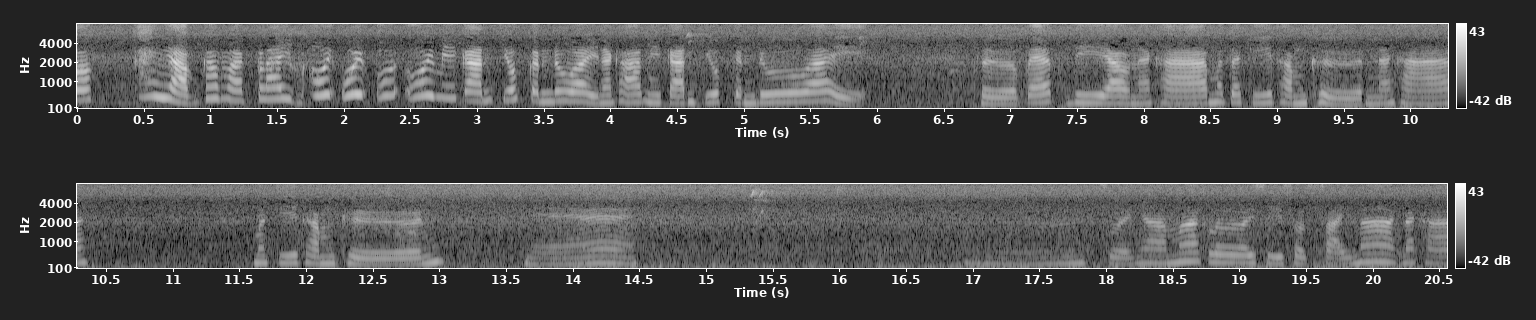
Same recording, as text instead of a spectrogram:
ก็ขยับเข้ามาใกล้อุ้ยอุ้ยอุ้ยอุ้ยมีการจุ๊บกันด้วยนะคะ มีการจุ๊บกันด้วยเผลอแป๊บเดียวนะคะ เมื่อตะกี้ทำเขินนะคะ เมื่อกี้ทำเขินแหมอื้อหือส วยงามมากเลย สีสดใสมากนะคะ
